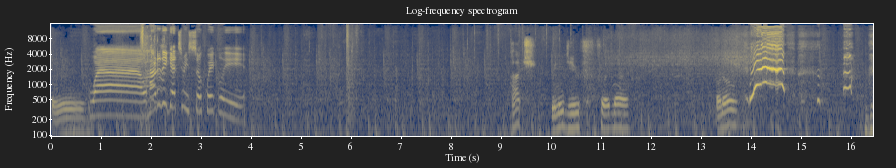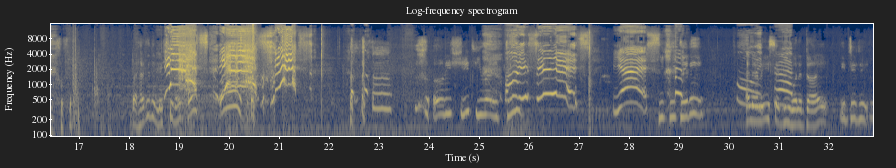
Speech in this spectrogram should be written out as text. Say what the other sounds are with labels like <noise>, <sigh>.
Oh, Wow, how did he get to me so quickly? Hatch, we need you <laughs> right now. Oh no! <laughs> Wait, how did it miss you like Yes! Yes! Yes! <laughs> Holy shit, you ran it! Oh, are you serious? Yes! You, you did it! And Holy then you said you want to die. You did it.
